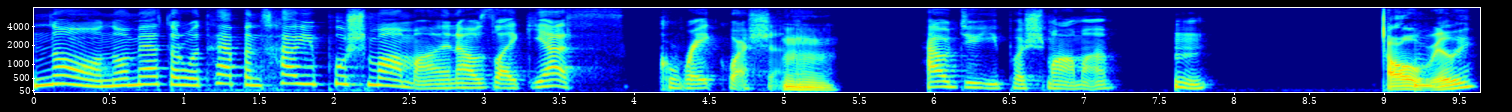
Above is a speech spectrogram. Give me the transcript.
No, no matter what happens, how you push mama? And I was like, Yes, great question. hmm How do you push mama? Oh Hmm. really?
